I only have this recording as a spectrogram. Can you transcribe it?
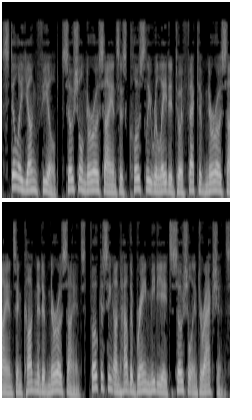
Still a young field, social neuroscience is closely related to affective neuroscience and cognitive neuroscience, focusing on how the brain mediates social interactions.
